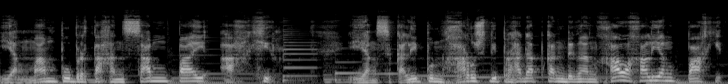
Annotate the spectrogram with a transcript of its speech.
yang mampu bertahan sampai akhir, yang sekalipun harus diperhadapkan dengan hal-hal yang pahit,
